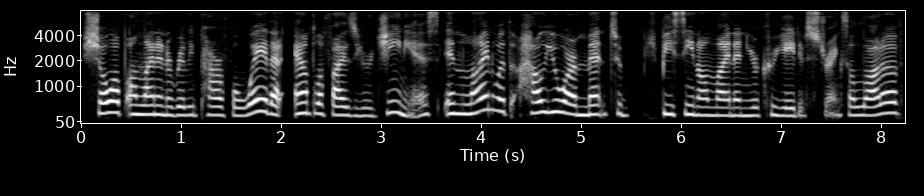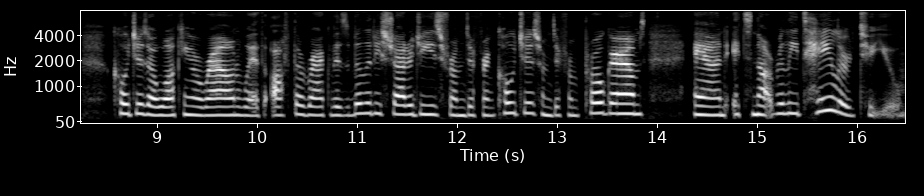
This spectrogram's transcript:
show up online in a really powerful way that amplifies your genius in line with how you are meant to be seen online and your creative strengths. A lot of coaches are walking around with off the rack visibility strategies from different coaches, from different programs, and it's not really tailored to you.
